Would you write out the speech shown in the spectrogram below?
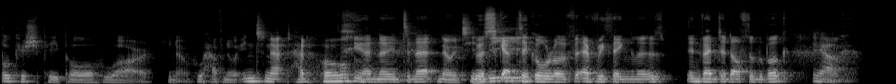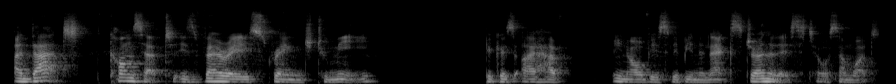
bookish people who are, you know, who have no internet at home. Yeah, no internet. No TV. Who are skeptical of everything that was invented after the book. Yeah. And that concept is very strange to me because I have, you know, obviously been an ex journalist or somewhat,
